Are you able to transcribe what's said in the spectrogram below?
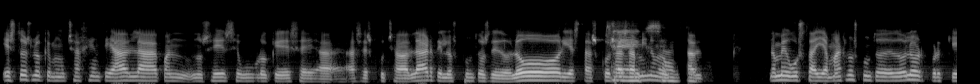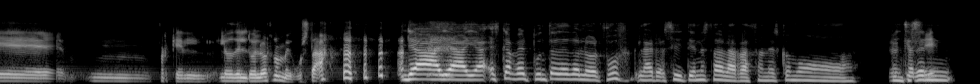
esto es lo que mucha gente habla, cuando, no sé, seguro que se, has escuchado hablar de los puntos de dolor y estas cosas. a mí no me, gusta, no me gusta llamarlos puntos de dolor porque, mm, porque lo del dolor no me gusta. Ya, ya, ya. Es que, a ver, punto de dolor, claro, sí, tienes toda la razón. Es como pensar en,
